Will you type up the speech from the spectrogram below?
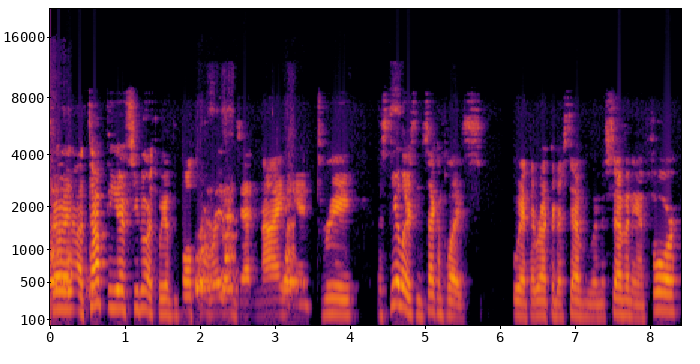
So atop the AFC North, we have the Baltimore Ravens at nine and three. The Steelers in second place with a record of seven and seven and four.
